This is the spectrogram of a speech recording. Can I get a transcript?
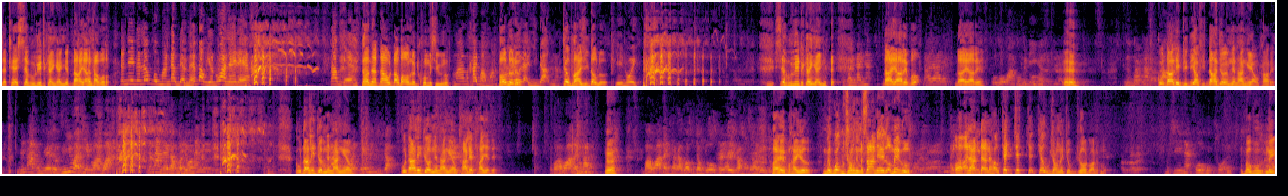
လက်ထက်ရှက်ဘူးလေးတစ်ခိုင်ခိုင်နဲ့တာရမ်းတာပေါ့တနေ့တစ်လုံးပုံမှန်တောက်တယ်မဲပေါက်ရင်တော့လဲတယ်တောက်တယ်ဒါမှတောက်တောက်ပါအောင်လို့တခွန်းမရှိဘူးနော်မမခိုင်းပါမဘာလို့လဲလည်းအည်တောက်နာကျုပ်ပါရီတောက်လို့ရေနွေးရှက်ဘူးလေးတစ်ခိုင်ခိုင်နဲ့ခိုင်းနိုင်နဲ့တာရတယ်ပေါ့တားရတယ်တာရတယ်ဘိုးဘွားကောမဒီကအဲလူမန်းလာတာ ကိုတားလေးဒီတယောက်စီတားကြော်မျက်နှာငယ်အောင်ထားတယ်မျက်နှာကုန်ငယ်လို့ဒီရွာဖြစ်သွားသွားမျက်နှာငယ်တော့မပြောနဲ့ကိုတားလေးကြော်မျက်နှာငယ်အောင်ယူတောက်ကိုတားလေးကြော်မျက်နှာငယ်အောင်ထားလဲထားရတယ်တဘာဝအတိုင်းထားတာဟမ်ဘာဝအတိုင်းထားတာဝတ်ကြောင်းတော့ဘာကမှမဟုတ်ဘာဘာရောအမေဝက်ဦးချောင်းနေမစားနဲ့လို့အမေကိုအော်အဲ့ဒါတန်ဟောက်ကြက်ကြက်ကြက်ကြက်ဦးချောင်းနဲ့ကျုပ်ရောသွားတယ်မို့မရှိနဲ့အိုးခုဆိုတာမဟုတ်ဘူးအမေ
